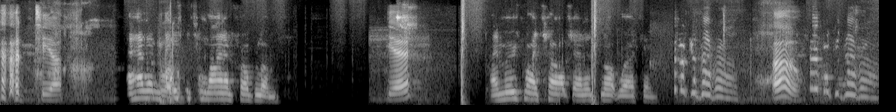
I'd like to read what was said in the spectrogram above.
Dear. I have a major to minor problem. Yeah? I moved my charger and it's not working. Abracadabra! Oh, Abracadabra!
